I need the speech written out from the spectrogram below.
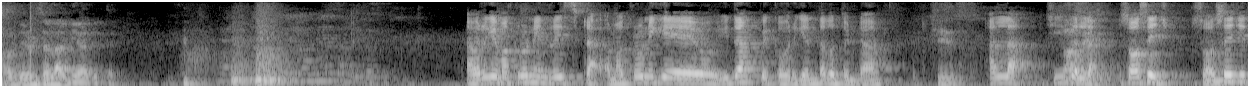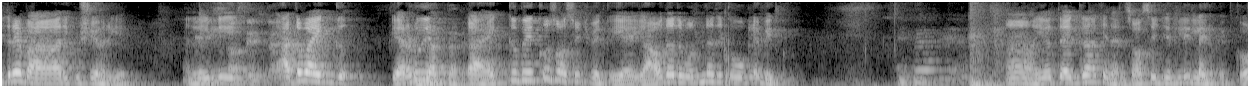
ಅವ್ರದ್ದು ಎರಡು ಸಲ ಆಗಿ ಆಗುತ್ತೆ. ಅವರಿಗೆ ಮಕ್ರೋನಿ ಅಂದ್ರೆ ಇಷ್ಟ. ಮಕ್ರೋನಿಗೆ ಇದಾಕ್ಬೇಕು ಅವರಿಗೆ. ಎಂತ ಗೊತ್ತುಂಟಾ? ಅಲ್ಲ ಚೀಸ್ ಅಲ್ಲ. ಸಾಸೇಜ್ ಸಾಸೇಜ್ ಇದ್ರೆ ಭಾರಿ ಖುಷಿ ಅವರಿಗೆ. ಅಂದ್ರೆ ಇಲ್ಲಿ ಅಥವಾ ಎಗ್ ಎರಡು ಎಗ್ ಬೇಕು ಸಾಸೇಜ್ ಬೇಕು. ಯಾವ್ದಾದ್ರು ಒಂದು ಅದಕ್ಕೆ ಹೋಗ್ಲೇಬೇಕು. ಹಾಂ ಇವತ್ತು ಎಗ್ ಹಾಕಿದ್ದಾರೆ. ಸಾಸೇಜ್ ಇರಲಿಲ್ಲ ಇರಬೇಕು.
